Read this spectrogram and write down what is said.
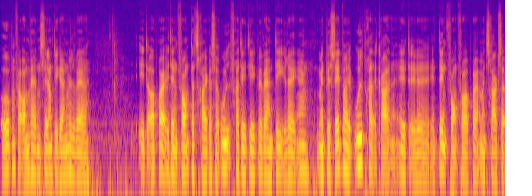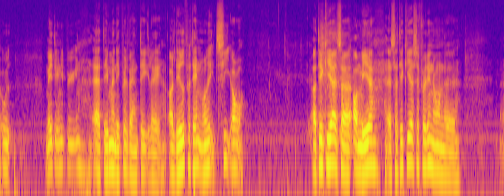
åben for omverdenen, selvom de gerne vil være et oprør i den form, der trækker sig ud fra det, de ikke vil være en del af. Ikke? Men besæt var i udpræget grad et, øh, et, den form for oprør, man trak sig ud midt inde i byen af det, man ikke vil være en del af, og levede på den måde i 10 år. Og det giver altså, og mere, altså det giver selvfølgelig nogle øh, Øh,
